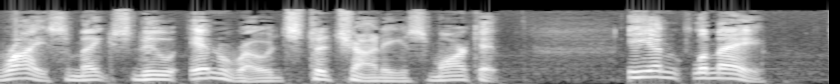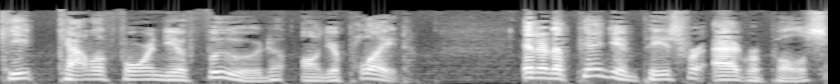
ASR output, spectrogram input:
rice makes new inroads to Chinese market. Ian LeMay, keep California food on your plate. In an opinion piece for AgriPulse,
